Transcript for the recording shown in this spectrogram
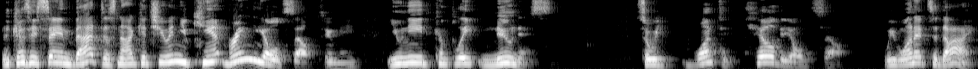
Because he's saying that does not get you in. You can't bring the old self to me. You need complete newness. So we want to kill the old self. We want it to die.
